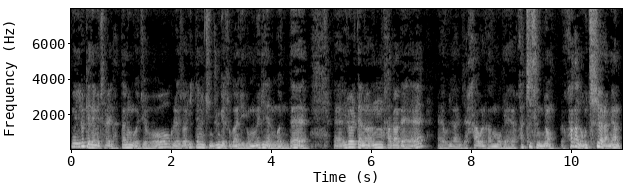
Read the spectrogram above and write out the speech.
이렇게 되면 차라리 낫다는 거죠. 그래서 이때는 진중개수가 이제 용맥이 되는 건데, 에, 이럴 때는 하갑에 에, 우리가 이제 하월 간목에 화치승용, 화가 너무 치열하면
